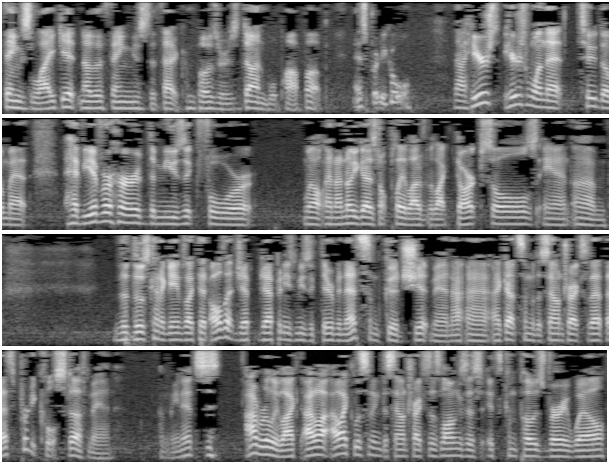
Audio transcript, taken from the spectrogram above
things like it and other things that that composer has done will pop up. And it's pretty cool. Now here's here's one that too though, Matt. Have you ever heard the music for? Well, and I know you guys don't play a lot of it, like Dark Souls and um, th- those kind of games like that. All that Jap- Japanese music there, man, that's some good shit, man. I, I I got some of the soundtracks of that. That's pretty cool stuff, man. I mean, it's I really like I, li- I like listening to soundtracks as long as it's, it's composed very well.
